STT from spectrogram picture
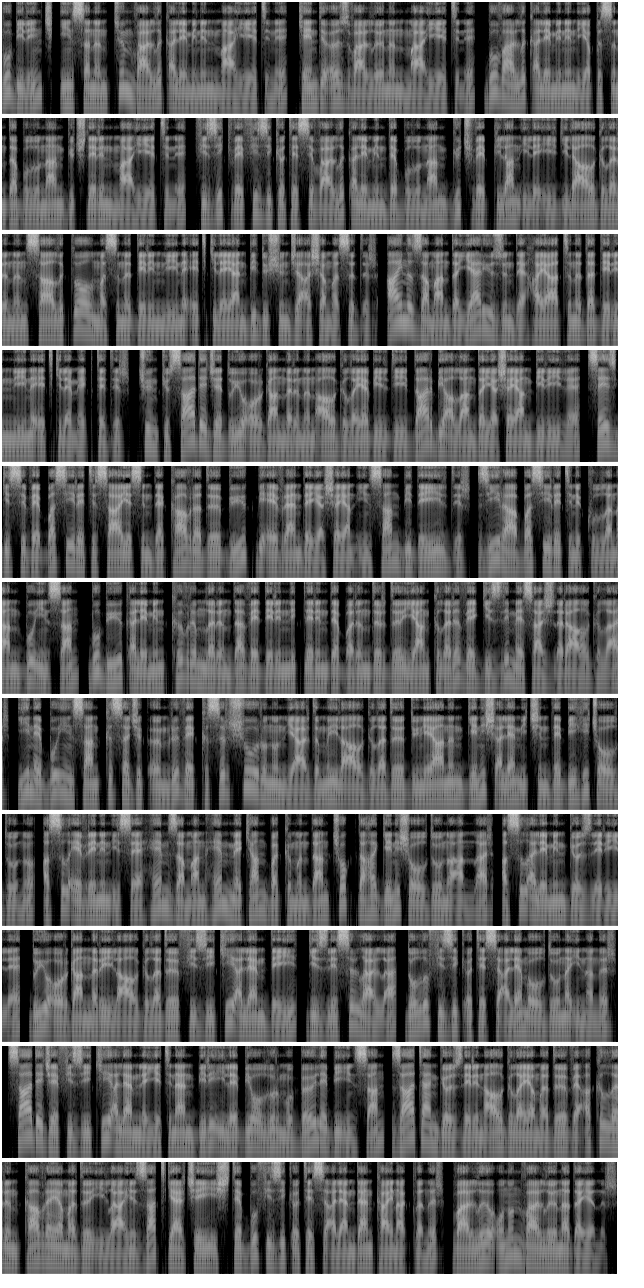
Bu bilinç, insanın tüm varlık aleminin mahiyetini, kendi öz varlığının mahiyetini, bu varlık aleminin yapısında bulunan güçlerin mahiyetini, fizik ve fizik ötesi varlık aleminde bulunan güç ve plan ile ilgili algılarının sağlıklı olmasını derinliğine etkileyen bir düşünce aşamasıdır. Aynı zamanda yeryüzünde hayatını da derinliğine etkilemektedir. Çünkü sadece duyu organlarının algılayabildiği dar bir alanda yaşayan biriyle, sezgisi ve basireti sayesinde kavradığı büyük bir evrende yaşayan insan bir değildir, zira basiretini kullanan bu insan, bu büyük alemin kıvrımlarında ve derinliklerinde barındırdığı yankıları ve gizli mesajları algılar, yine bu insan kısacık ömrü ve kısır şuurunun yardımıyla algıladığı dünyanın geniş alem içinde bir hiç olduğunu, asıl evrenin ise hem zaman hem mekan bakımından çok daha geniş olduğunu anlar anlar, asıl alemin gözleriyle, duyu organlarıyla algıladığı fiziki alem değil, gizli sırlarla, dolu fizik ötesi alem olduğuna inanır, sadece fiziki alemle yetinen biri ile bir olur mu böyle bir insan, zaten gözlerin algılayamadığı ve akılların kavrayamadığı ilahi zat gerçeği işte bu fizik ötesi alemden kaynaklanır, varlığı onun varlığına dayanır.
